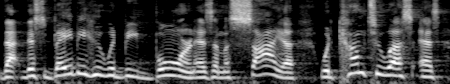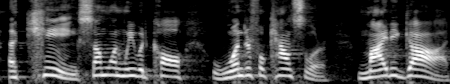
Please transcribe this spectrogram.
that this baby who would be born as a Messiah would come to us as a king, someone we would call Wonderful Counselor, Mighty God,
